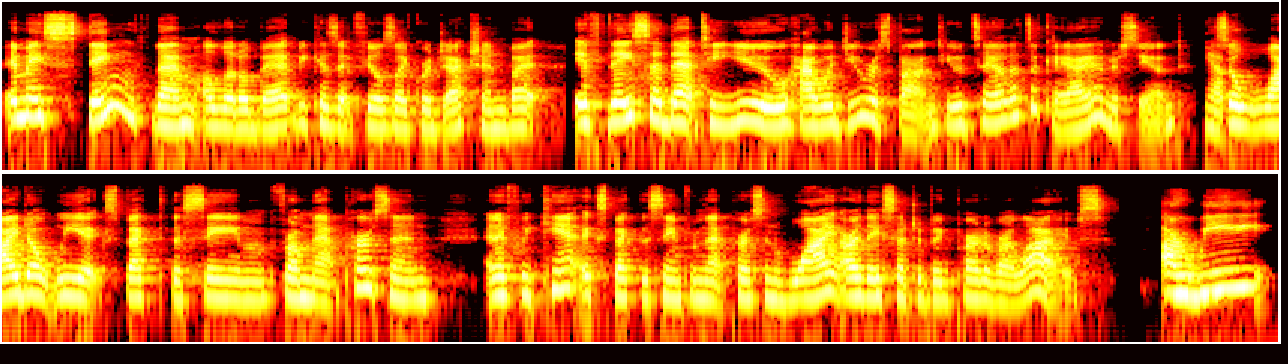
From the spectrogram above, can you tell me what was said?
It may sting them a little bit because it feels like rejection, but if they said that to you, how would you respond? You would say, "Oh, that's okay. I understand." Yep. So why don't we expect the same from that person? And if we can't expect the same from that person, why are they such a big part of our lives? Are we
